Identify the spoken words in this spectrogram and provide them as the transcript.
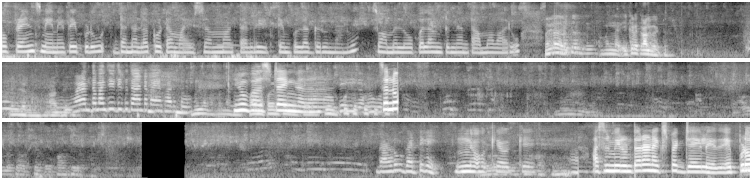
సో ఫ్రెండ్స్ నేనైతే ఇప్పుడు దనలకోట మైసమ్మ తల్లి టెంపుల్ దగ్గర ఉన్నాను. సో ఆమె లోపల ఉంటుంది అంట అమ్మవారు ఇక్కడ కాలు పెట్టు. నువ్వు ఫస్ట్ టైం కదా. సో నువ్వు ఓకే ఓకే. అసలు మీరు ఉంటారని ఎక్స్పెక్ట్ చేయలేదు. ఎప్పుడో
